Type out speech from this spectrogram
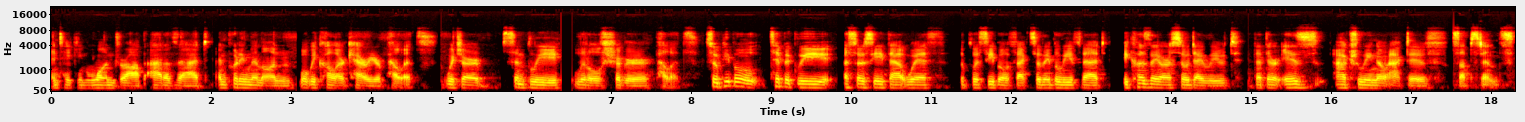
and taking one drop out of that and putting them on what we call our carrier pellets, which are simply little sugar pellets. So people typically associate that with the placebo effect. So they believe that because they are so dilute, that there is actually no active substance.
